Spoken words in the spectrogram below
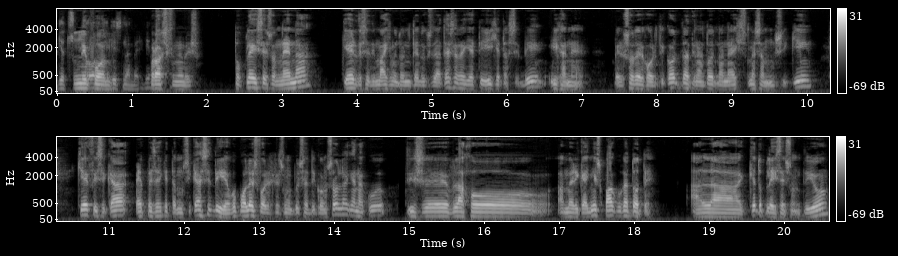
για τους Λοιπόν, κρόνους εκεί στην Αμερική. Πρόσεξε να δεις. Το PlayStation 1 κέρδισε τη μάχη με το Nintendo 64 γιατί είχε τα CD, είχαν περισσότερη χωρητικότητα, δυνατότητα να έχεις μέσα μουσική και φυσικά έπαιζε και τα μουσικά CD. Εγώ πολλές φορές χρησιμοποιούσα την κονσόλα για να ακούω τις ε, βλαχοαμερικανιές που άκουγα τότε. Αλλά και το PlayStation 2,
